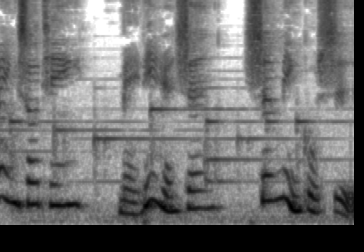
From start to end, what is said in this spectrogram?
欢迎收听《美丽人生》生命故事。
